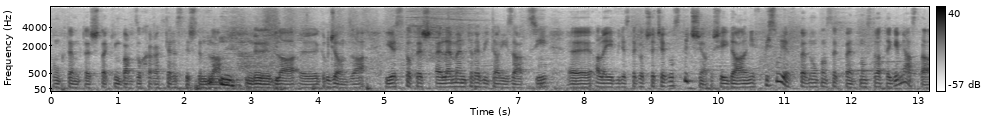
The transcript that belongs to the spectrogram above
punktem też takim bardzo charakterystycznym dla, y, dla y, Grudziądza. Jest to też element rewitalizacji e, Alei 23 stycznia. To się idealnie wpisuje w pewną konsekwentną strategię miasta,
